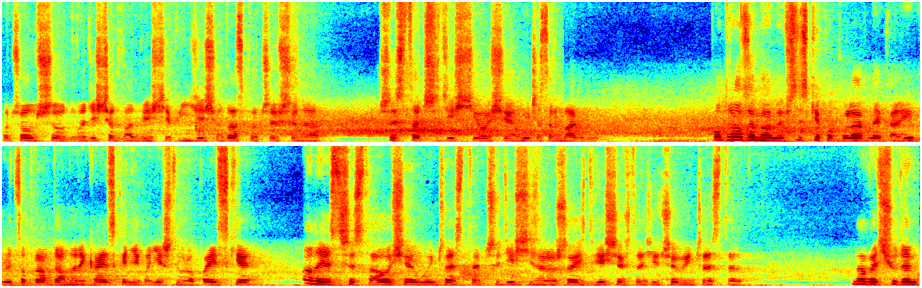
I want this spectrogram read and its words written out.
począwszy od 22-250, a skoczywszy na 338 Winchester Magnum. Po drodze mamy wszystkie popularne kalibry, co prawda amerykańskie, niekoniecznie europejskie, ale jest 308 Winchester, 3006, 243 Winchester, nawet 7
